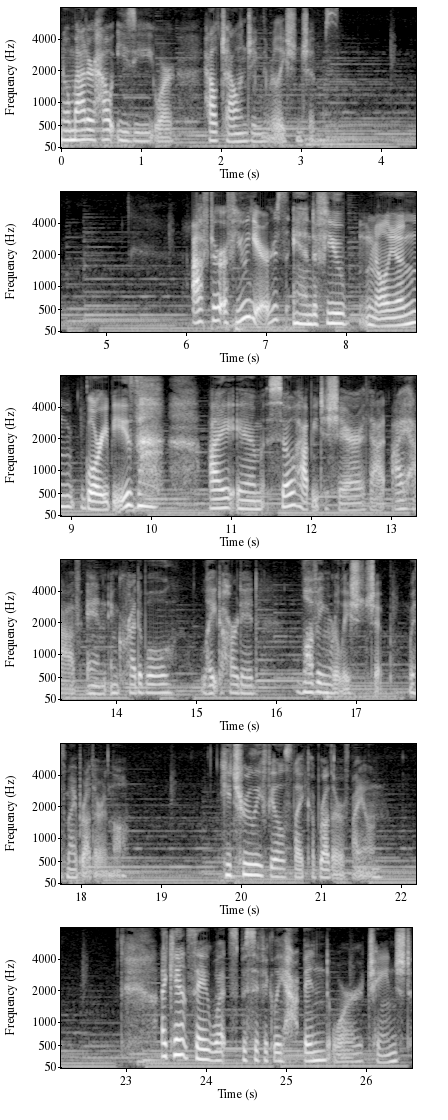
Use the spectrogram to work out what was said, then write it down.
no matter how easy or how challenging the relationships. After a few years and a few million glory bees, I am so happy to share that I have an incredible, lighthearted, loving relationship with my brother in law. He truly feels like a brother of my own. I can't say what specifically happened or changed.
